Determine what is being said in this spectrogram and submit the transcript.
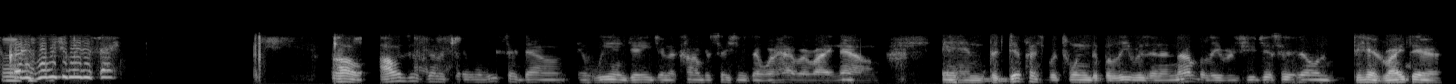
Curtis, Mhm. what was you going to say? Oh, I was just gonna say when we sit down and we engage in the conversations that we're having right now, and the difference between the believers and the non-believers, you just hit it on the head right there.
